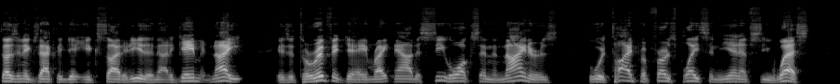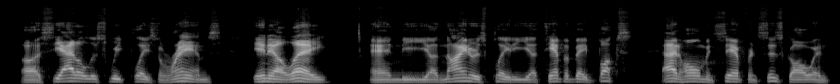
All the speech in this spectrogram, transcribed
doesn't exactly get you excited either. Now the game at night is a terrific game right now. The Seahawks and the Niners, who are tied for first place in the NFC West. Uh, Seattle this week plays the Rams in LA, and the uh, Niners play the uh, Tampa Bay Bucks at home in San Francisco. And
